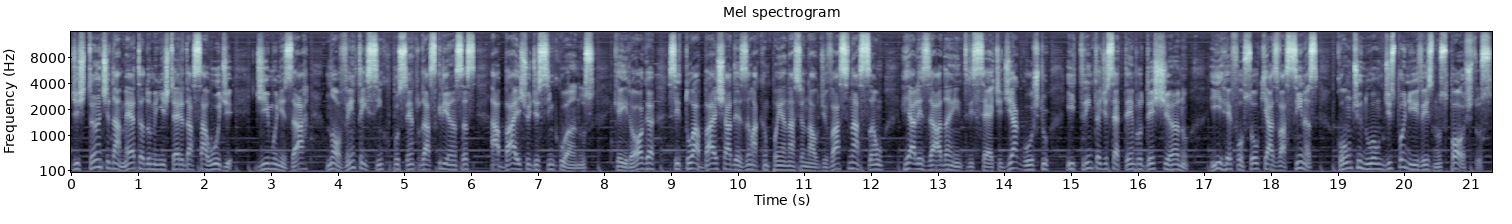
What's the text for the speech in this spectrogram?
distante da meta do Ministério da Saúde de imunizar 95% das crianças abaixo de 5 anos. Queiroga citou a baixa adesão à campanha nacional de vacinação realizada entre 7 de agosto e 30 de setembro deste ano e reforçou que as vacinas continuam disponíveis nos postos.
